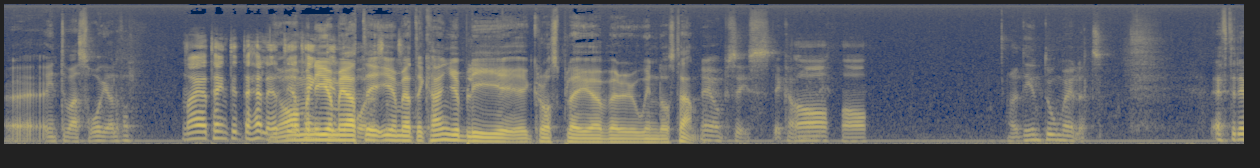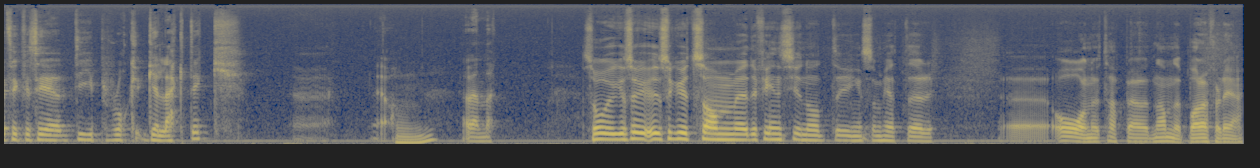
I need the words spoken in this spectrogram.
Eh, inte vad jag såg i alla fall. Nej, jag tänkte inte heller. Ja jag men i och, med att det, i och med att det kan ju bli eh, crossplay över Windows 10. Ja, precis. Det kan Ja, ja. Ja, Det är inte omöjligt. Efter det fick vi se Deep Rock Galactic. Eh, Ja, Mm. jag vet inte. Så, så, såg ut som, det finns ju någonting som heter Åh, nu tappar jag namnet bara för det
